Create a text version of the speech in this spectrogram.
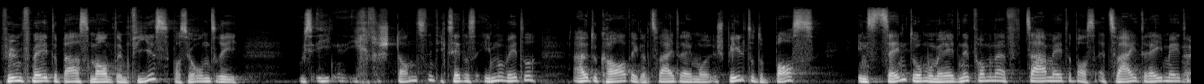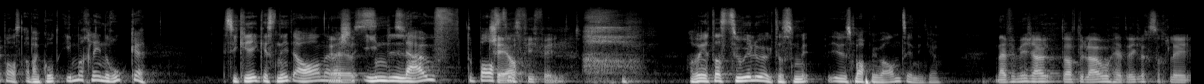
5 Meter Pass Mann dem Fies, was ja unsere, ich verstand es nicht, ich sehe das immer wieder, Kader, ich glaube zwei, dreimal spielt oder Pass ins Zentrum und wir reden nicht von einem 10 Meter Pass, ein 2, 3 Meter Pass, aber er geht immer ein bisschen in den Rücken. Sie kriegen es nicht an, ja, weißt du, in Lauf der Pass. Schärfe fehlt. Aber wenn ich das zuschaue, das, das macht mich wahnsinnig. Ja. Nein, für mich ist auch, der Abdulau hat wirklich so ein bisschen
